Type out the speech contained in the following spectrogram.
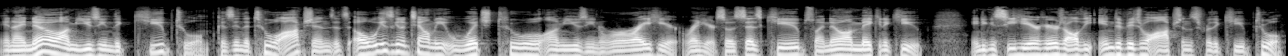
And I know I'm using the cube tool because in the tool options, it's always going to tell me which tool I'm using right here, right here. So it says cube, so I know I'm making a cube. And you can see here, here's all the individual options for the cube tool.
